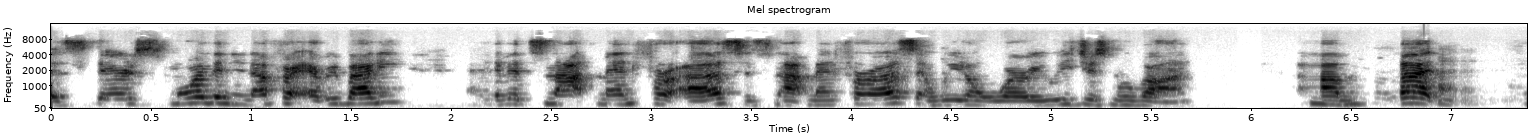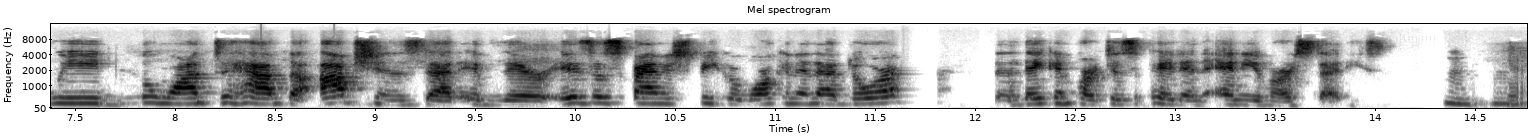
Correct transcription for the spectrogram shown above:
is, there's more than enough for everybody. And if it's not meant for us, it's not meant for us, and we don't worry, we just move on. Um, but we do want to have the options that if there is a Spanish speaker walking in that door, that they can participate in any of our studies. Mm-hmm. Yeah,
